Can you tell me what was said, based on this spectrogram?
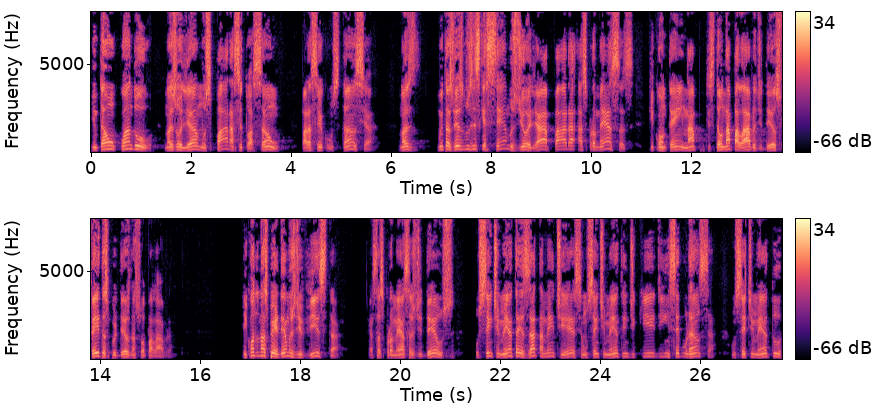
Então, quando nós olhamos para a situação, para a circunstância, nós muitas vezes nos esquecemos de olhar para as promessas que contém, na, que estão na palavra de Deus, feitas por Deus na sua palavra. E quando nós perdemos de vista essas promessas de Deus, o sentimento é exatamente esse, um sentimento de que de insegurança, um sentimento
